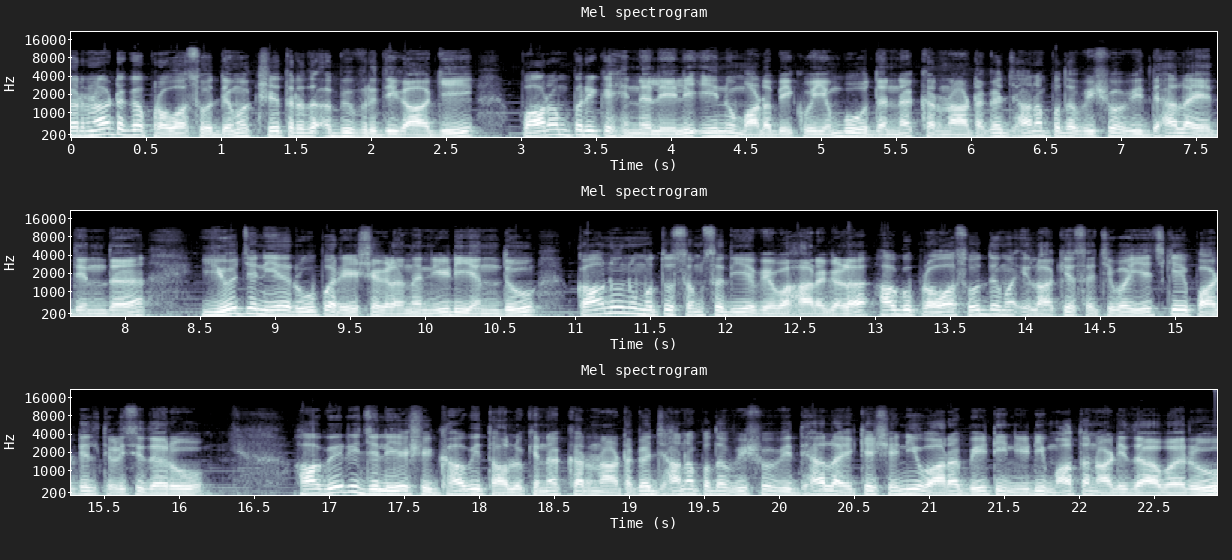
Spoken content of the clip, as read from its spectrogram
ಕರ್ನಾಟಕ ಪ್ರವಾಸೋದ್ಯಮ ಕ್ಷೇತ್ರದ ಅಭಿವೃದ್ಧಿಗಾಗಿ ಪಾರಂಪರಿಕ ಹಿನ್ನೆಲೆಯಲ್ಲಿ ಏನು ಮಾಡಬೇಕು ಎಂಬುದನ್ನು ಕರ್ನಾಟಕ ಜಾನಪದ ವಿಶ್ವವಿದ್ಯಾಲಯದಿಂದ ಯೋಜನೆಯ ರೂಪರೇಷೆಗಳನ್ನು ನೀಡಿ ಎಂದು ಕಾನೂನು ಮತ್ತು ಸಂಸದೀಯ ವ್ಯವಹಾರಗಳ ಹಾಗೂ ಪ್ರವಾಸೋದ್ಯಮ ಇಲಾಖೆ ಸಚಿವ ಎಚ್ ಕೆ ಪಾಟೀಲ್ ತಿಳಿಸಿದರು. ಹಾವೇರಿ ಜಿಲ್ಲೆಯ ಶಿಗ್ಗಾವಿ ತಾಲೂಕಿನ ಕರ್ನಾಟಕ ಜಾನಪದ ವಿಶ್ವವಿದ್ಯಾಲಯಕ್ಕೆ ಶನಿವಾರ ಭೇಟಿ ನೀಡಿ ಮಾತನಾಡಿದ ಅವರು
